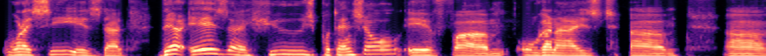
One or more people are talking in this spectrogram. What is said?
what I see is that there is a huge potential if um, organized um, uh,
